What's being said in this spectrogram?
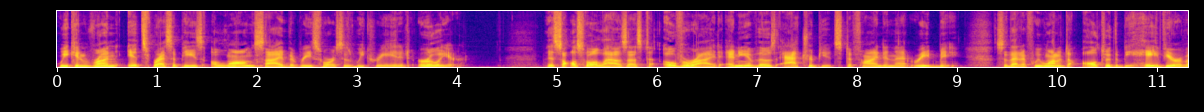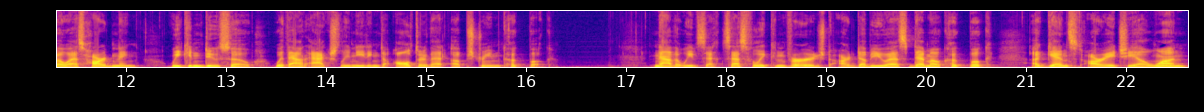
we can run its recipes alongside the resources we created earlier. This also allows us to override any of those attributes defined in that README, so that if we wanted to alter the behavior of OS hardening, we can do so without actually needing to alter that upstream cookbook. Now that we've successfully converged our WS demo cookbook against RHEL1,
